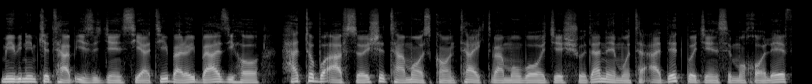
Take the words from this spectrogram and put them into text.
می‌بینیم که تبعیض جنسیتی برای بعضی ها حتی با افزایش تماس contact و مواجه شدن متعدد با جنس مخالف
